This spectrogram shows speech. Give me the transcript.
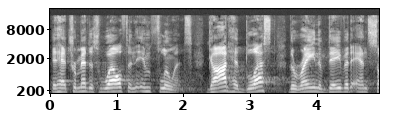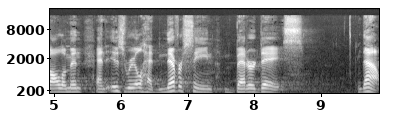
It had tremendous wealth and influence. God had blessed the reign of David and Solomon, and Israel had never seen better days. Now,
